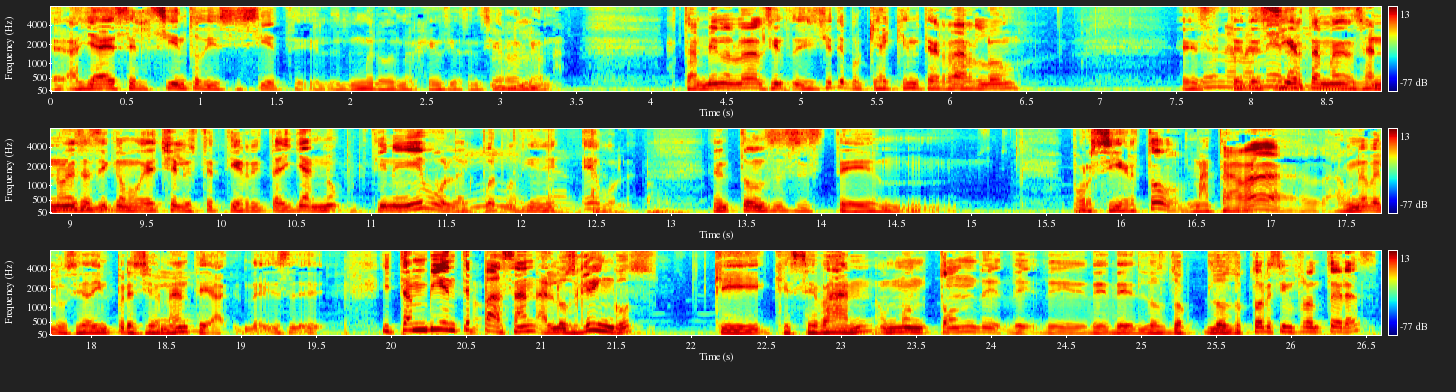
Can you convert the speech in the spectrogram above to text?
eh, allá es el 117, el, el número de emergencias en Sierra Leona. También hablar al 117 porque hay que enterrarlo este, de, cierta manera. O sea, no es así como échele usted tierrita y ya, no, porque tiene ébola, el cuerpo tiene ébola. Entonces, este. mm, Por cierto, mataba a una velocidad impresionante. Ah, eh, Y también te pasan a los gringos que, que se van, un montón de, de- de- de- de los, doc- los doctores sin fronteras,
